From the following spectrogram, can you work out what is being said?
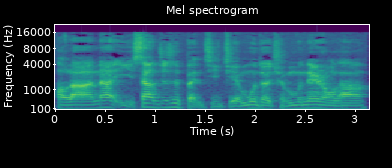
好啦，那以上就是本集节目的全部内容啦。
